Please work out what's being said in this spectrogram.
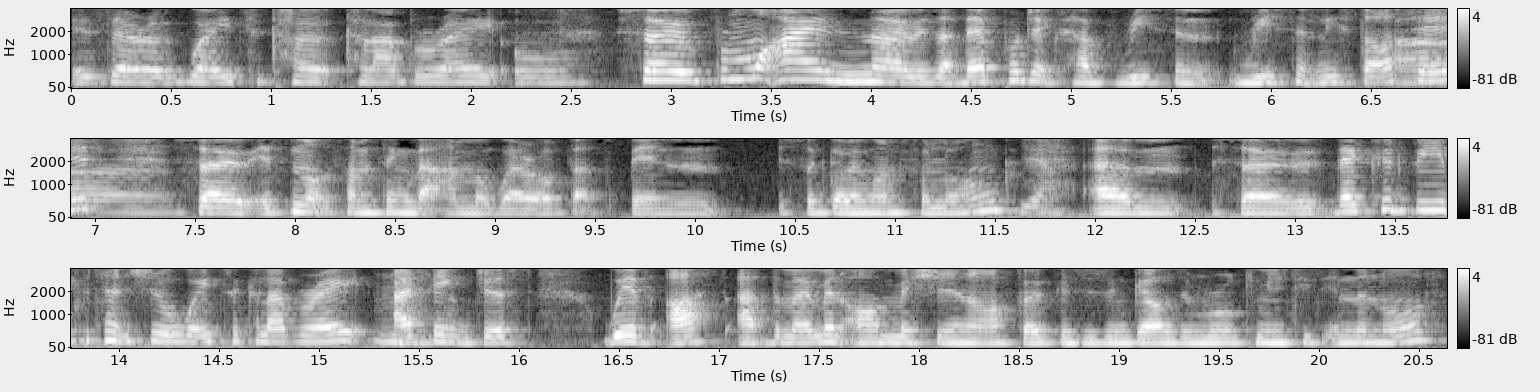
is there a way to co- collaborate or? So from what I know is that their projects have recent recently started. Ah, So it's not something that I'm aware of that's been so going on for long. yeah. Um, so there could be a potential way to collaborate. I Mm. think just with us at the moment, our mission and our focus is in girls in rural communities in the north,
